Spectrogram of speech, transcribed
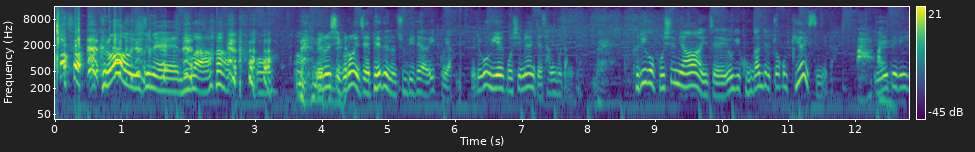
그럼 요즘에 누가 어, 어, 네, 이런 식으로 이제 베드는 준비되어 있고요. 그리고 위에 보시면 이제 상부장들. 네. 그리고 보시면 이제 여기 공간들이 조금 비어 있습니다. 아, 얘들이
